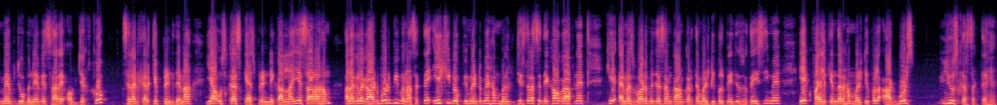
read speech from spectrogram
में जो बने हुए सारे ऑब्जेक्ट को सेलेक्ट करके प्रिंट देना या उसका स्केच प्रिंट निकालना। ये सारा हम अलग अलग आर्टबोर्ड भी बना सकते हैं। एक ही डॉक्यूमेंट में हम जिस तरह से देखा होगा आपने कि एम एस वर्ड में जैसे हम काम करते हैं मल्टीपल पेजेस होते हैं। इसी में एक फ़ाइल के अंदर हम मल्टीपल आर्टबोर्ड्स यूज़ कर सकते हैं।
